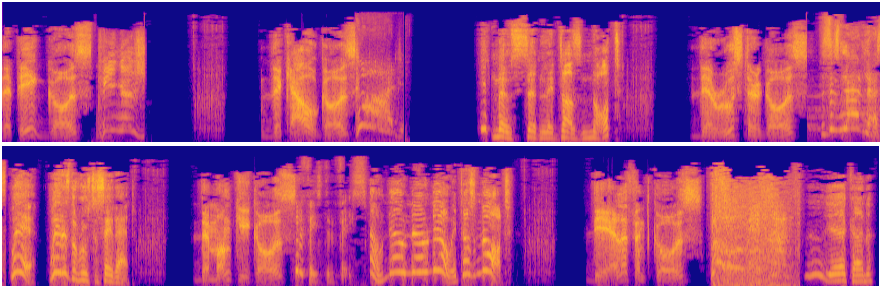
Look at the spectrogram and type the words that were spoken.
The pig goes. The cow goes. God! It most certainly does not. The rooster goes. This is madness! Where? Where does the rooster say that? The monkey goes. To the face, to the face. Oh, no, no, no, it does not. The elephant goes. Oh, mm, yeah, kinda.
